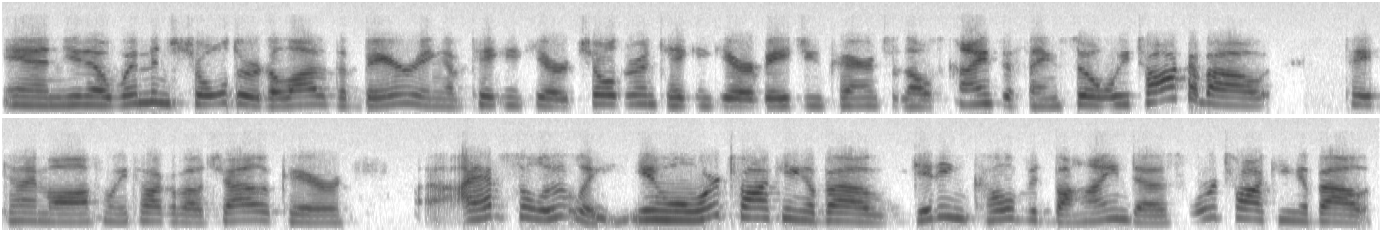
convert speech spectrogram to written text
And, you know, women shouldered a lot of the bearing of taking care of children, taking care of aging parents, and those kinds of things. So we talk about paid time off and we talk about childcare. Absolutely. You know, when we're talking about getting COVID behind us, we're talking about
